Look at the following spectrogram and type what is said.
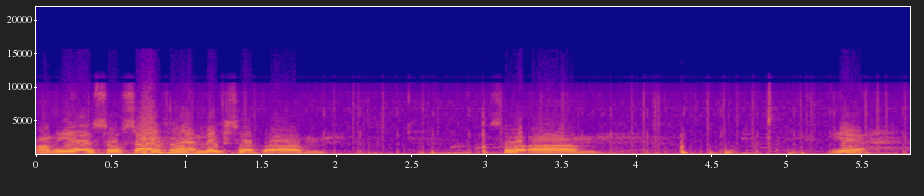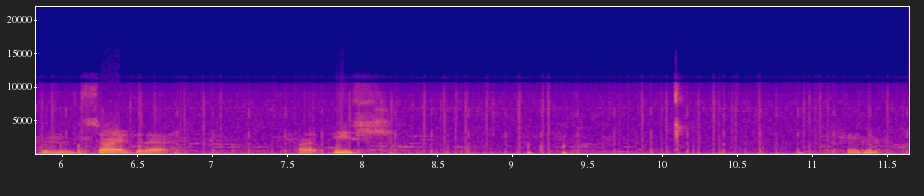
Um, yeah, so sorry for that mix-up, um, so, um, yeah, I'm sorry for that. Alright, peace appreciate.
